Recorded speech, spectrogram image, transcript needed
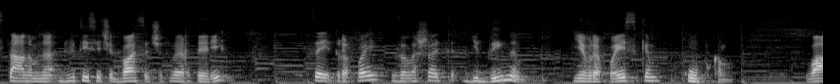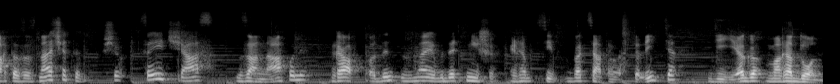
станом на 2024 рік цей трофей залишається єдиним європейським кубком. Варто зазначити, що в цей час за Наполі грав один з найвидатніших гравців ХХ століття Дієго Марадонна.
